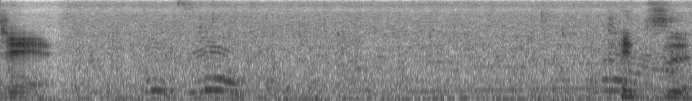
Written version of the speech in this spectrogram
しい。鉄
